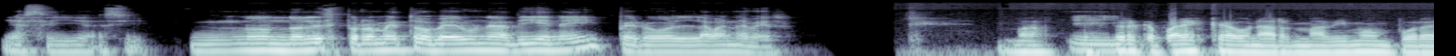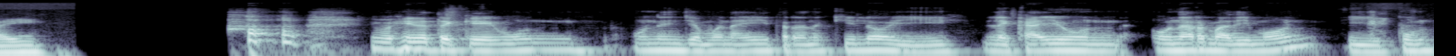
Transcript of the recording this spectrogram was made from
ya sí, ya sí. No, no les prometo ver una DNA, pero la van a ver. Va, Y- Espero que aparezca un Armadimon por ahí. Imagínate que un, un Engemon ahí tranquilo y le cae un, un Armadimon y pum,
